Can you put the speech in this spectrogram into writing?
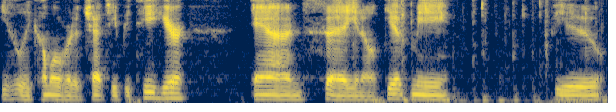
easily come over to ChatGPT here and say, you know, give me a few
